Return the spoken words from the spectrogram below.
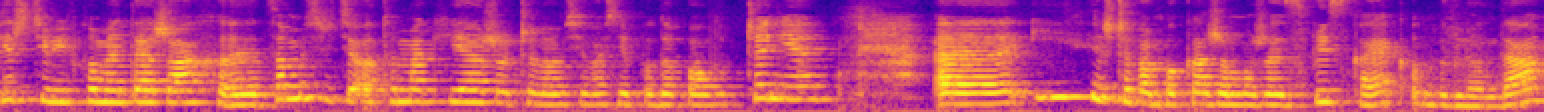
Piszcie mi w komentarzach, co myślicie o tym makijażu, czy Wam się właśnie podobał, czy nie. I jeszcze Wam pokażę może z bliska, jak on wygląda.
